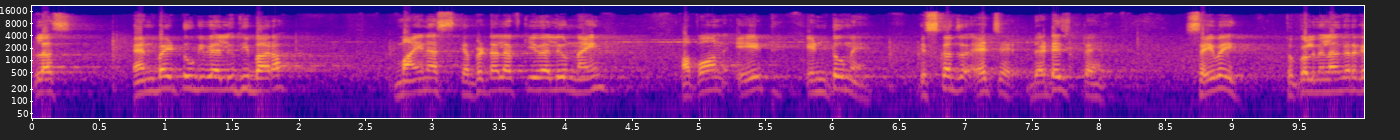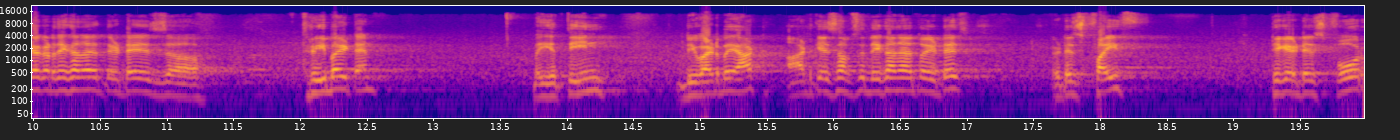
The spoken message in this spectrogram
plus N by two की वैल्यू थी बारह माइनस कैपिटल एफ़ की value nine upon eight into में। इसका जो एच है दैट इज़ टेन सही भाई? तो कुल मिलाकर क्या अगर देखा जाए तो it is three by ten भाई तीन डिवाइड बाई आठ आठ के हिसाब से देखा जाए तो it is it is five ठीक है इट इज़ फोर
